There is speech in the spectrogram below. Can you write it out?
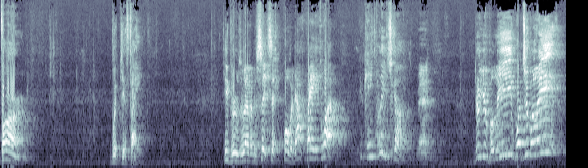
firm with your faith. Hebrews 11 to 6 said, For without faith, what? You can't please God. Amen. Do you believe what you believe?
